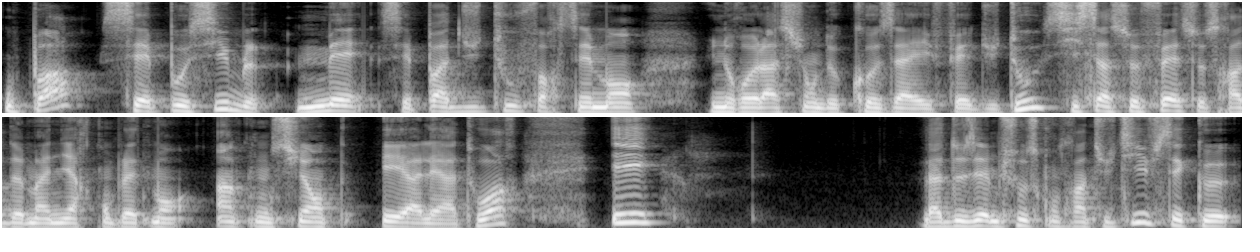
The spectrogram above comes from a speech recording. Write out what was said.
ou pas, c'est possible, mais c'est pas du tout forcément une relation de cause à effet du tout. Si ça se fait, ce sera de manière complètement inconsciente et aléatoire. Et la deuxième chose contre-intuitive, c'est que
